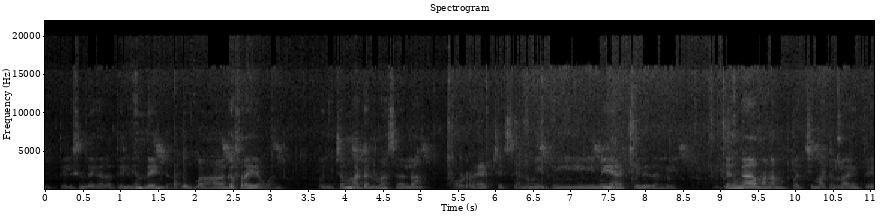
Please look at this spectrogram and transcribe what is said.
మీకు తెలిసిందే కదా తెలియందేం కాదు బాగా ఫ్రై అవ్వాలి. కొంచెం మటన్ మసాలా పౌడర్ యాడ్ చేశాను ఇంకా ఏమీ యాడ్ చేయలేదండి. నిజంగా మనం పచ్చి మటన్లో అయితే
